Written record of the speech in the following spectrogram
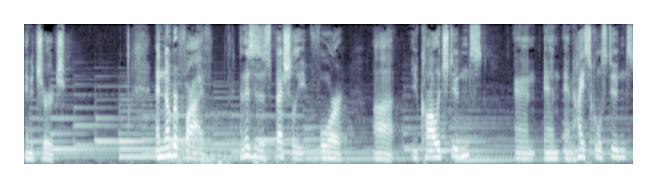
in a church. And number five, and this is especially for uh, you college students and, and, and high school students,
